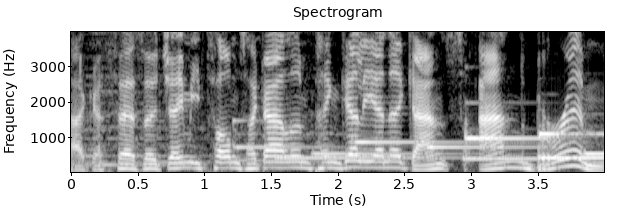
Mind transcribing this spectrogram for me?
Agathesa, Jamie Toms, hag Alan Pengelian Gans, and Brim.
